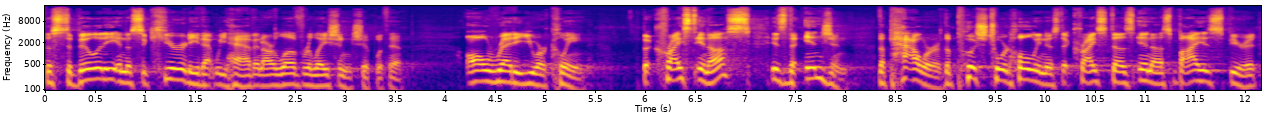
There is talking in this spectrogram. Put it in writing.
the stability, and the security that we have in our love relationship with Him. Already you are clean. But Christ in us is the engine, the power, the push toward holiness that Christ does in us by His Spirit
